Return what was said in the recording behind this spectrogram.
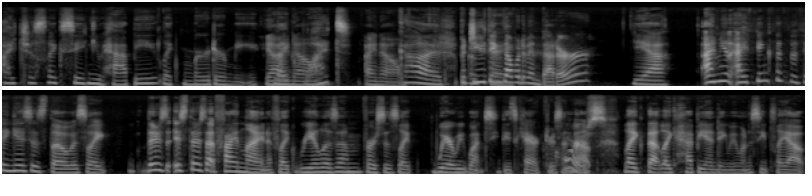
I just like seeing you happy, like murder me. Yeah, I like, know. What? I know. God. But do you think that would have been better? Yeah. I mean, I think that the thing is, is though, is like there's is there's that fine line of like realism versus like where we want to see these characters end up, like that like happy ending we want to see play out.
